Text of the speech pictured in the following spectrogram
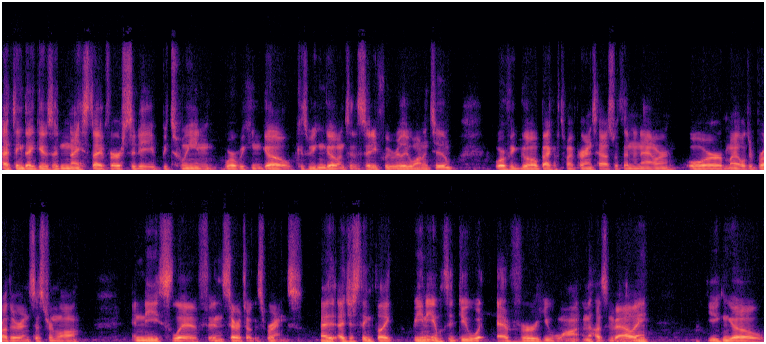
I think that gives a nice diversity between where we can go because we can go into the city if we really wanted to, or if we go back up to my parents' house within an hour, or my older brother and sister-in-law and niece live in Saratoga Springs. I, I just think like being able to do whatever you want in the Hudson Valley, you can go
